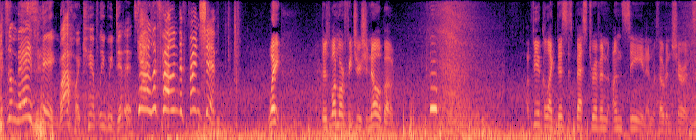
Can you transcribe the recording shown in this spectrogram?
It's amazing! Wow, I can't believe we did it. Yeah, let's pile into friendship! Wait! There's one more feature you should know about. A vehicle like this is best driven unseen and without insurance.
